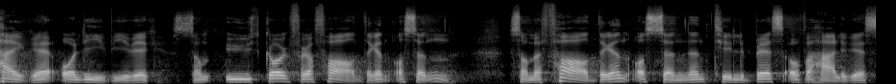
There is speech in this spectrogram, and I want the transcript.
Herre og livgiver, som utgår fra Faderen og Sønnen, som med Faderen og Sønnen tilbes og forherliges,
